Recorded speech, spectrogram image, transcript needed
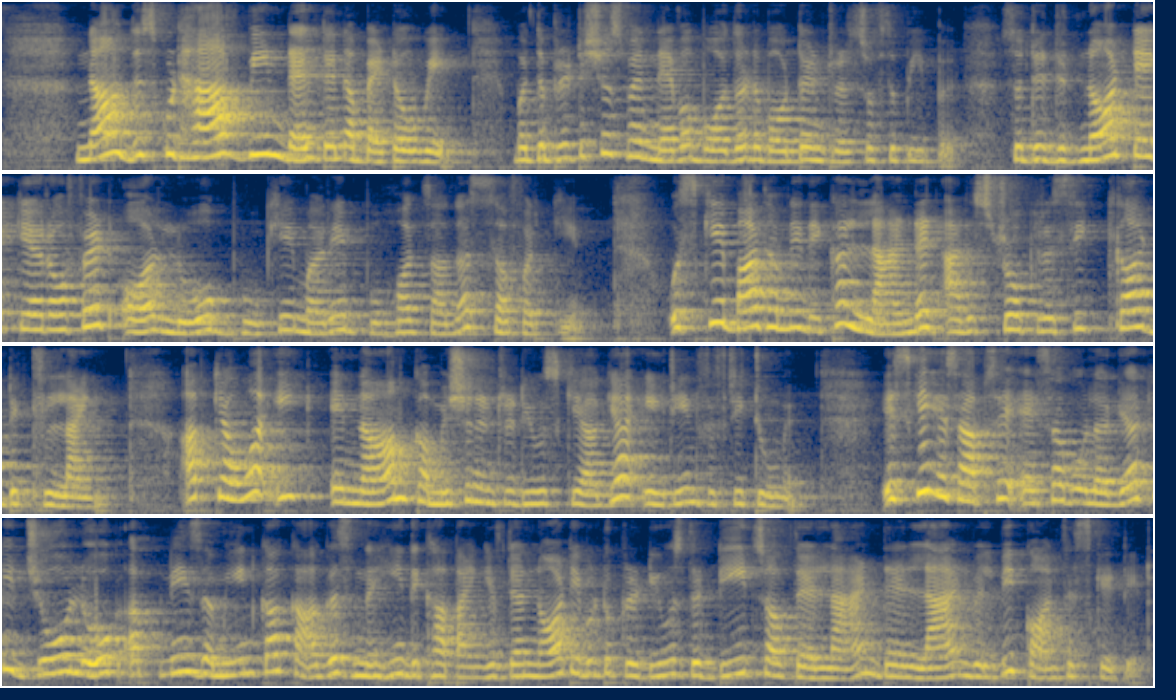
Now, this could have been dealt in a better way, but the Britishers were never bothered about the interests of the people. So they did not take care of it और लोग भूखे मरे बहुत ज़्यादा सफ़र किए उसके बाद हमने देखा लैंडेड एरिस्टोक्रेसी का डिक्लाइन अब क्या हुआ एक इनाम कमीशन इंट्रोड्यूस किया गया 1852 में इसके हिसाब से ऐसा बोला गया कि जो लोग अपनी ज़मीन का कागज़ नहीं दिखा पाएँगे if they are not able to produce the deeds of their land their land will be confiscated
